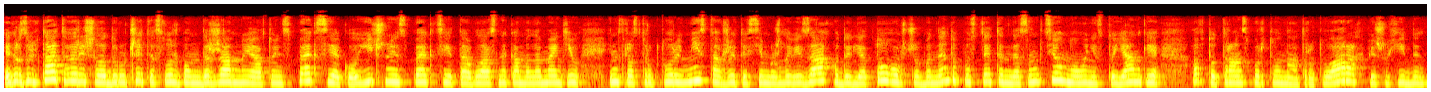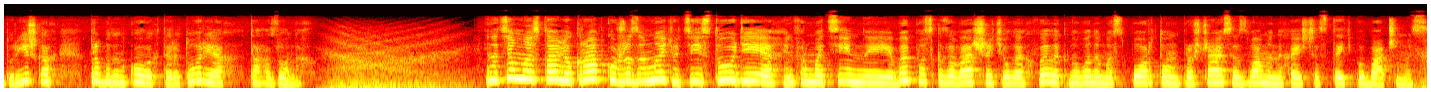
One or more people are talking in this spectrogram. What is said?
Як результат, вирішили доручити службам державної автоінспекції, екологічної інспекції та власникам елементів інфраструктури міста вжити всі можливі заходи для того, щоб не допустити несанкціоновані стоянки автотранспорту на тротуарах, пішохідних доріжках, прибудинкових територіях та газонах. І на цьому я ставлю крапку вже за мить у цій студії. Інформаційний випуск завершить Олег Хвилик новинами спорту. Прощаюся з вами. Нехай щастить. Побачимось.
